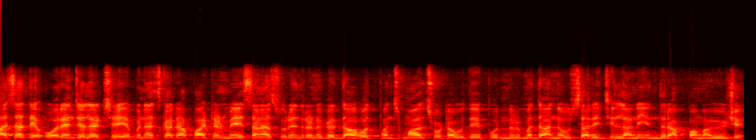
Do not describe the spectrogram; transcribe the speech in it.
આ સાથે ઓરેન્જ એલર્ટ છે, એ બનાસકાંઠા, પાટણ, મહેસાણા, સુરેન્દ્રનગર, દાહોદ, પંચમહાલ, છોટાઉદેપુર, નર્મદા, નવસારી જિલ્લાની અંદર આપવામાં આવ્યું છે.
